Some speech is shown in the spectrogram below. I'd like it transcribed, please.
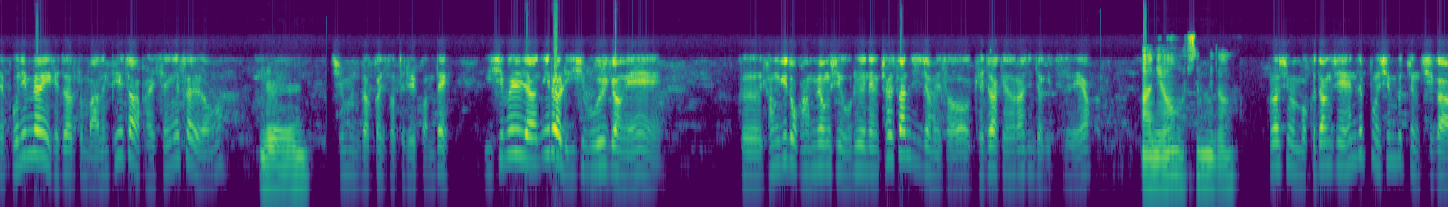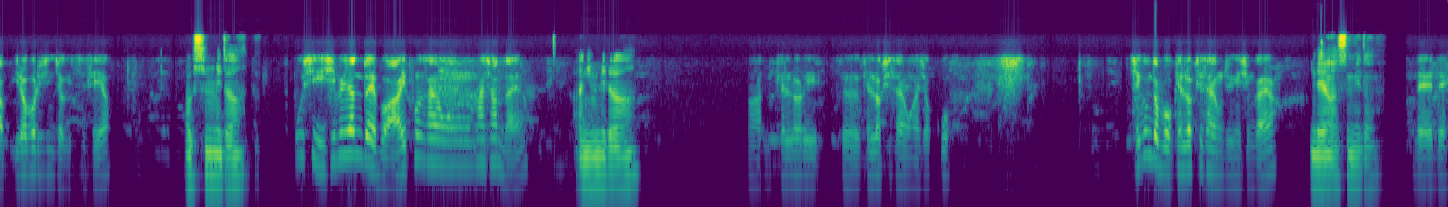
네, 본인 명의 계좌로 좀 많은 피해자가 발생해서요. 네. 질문 몇 가지 더 드릴 건데 21년 1월 25일경에 그 경기도 광명시 우리은행 철산 지점에서 계좌 개설하신 적 있으세요? 아니요, 없습니다. 그러시면 뭐 그 당시에 핸드폰, 신분증, 지갑 잃어버리신 적 있으세요? 없습니다. 혹시 21년도에 뭐 아이폰 사용하셨나요? 아닙니다. 아, 갤러리 그 갤럭시 사용하셨고 지금도 뭐 갤럭시 사용 중이신가요? 네, 맞습니다. 네네.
